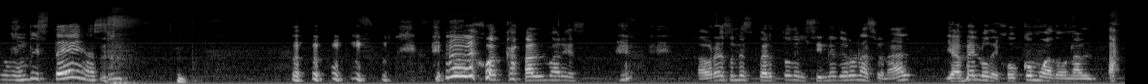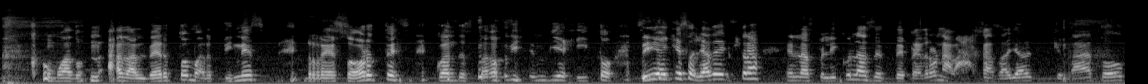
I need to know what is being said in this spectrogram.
un bistec, así. Juan Álvarez. Ahora es un experto del cine de oro nacional. Ya me lo dejó como a don, Al- como a don Adalberto Martínez Resortes cuando estaba bien viejito. Sí, hay que salir de extra en las películas de, de Pedro Navajas, allá que estaba todo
